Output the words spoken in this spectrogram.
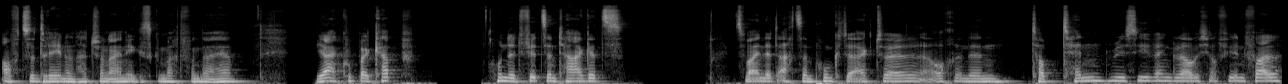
aufzudrehen und hat schon einiges gemacht. Von daher, ja, Cooper Cup, 114 Targets, 218 Punkte aktuell, auch in den Top 10 Receivern, glaube ich, auf jeden Fall.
